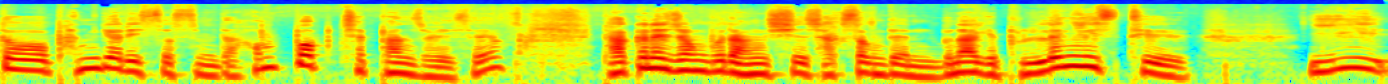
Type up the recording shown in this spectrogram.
또 판결이 있었습니다. 헌법재판소에서요. 박근혜 정부 당시에 작성된 문학의 블랙리스트 이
